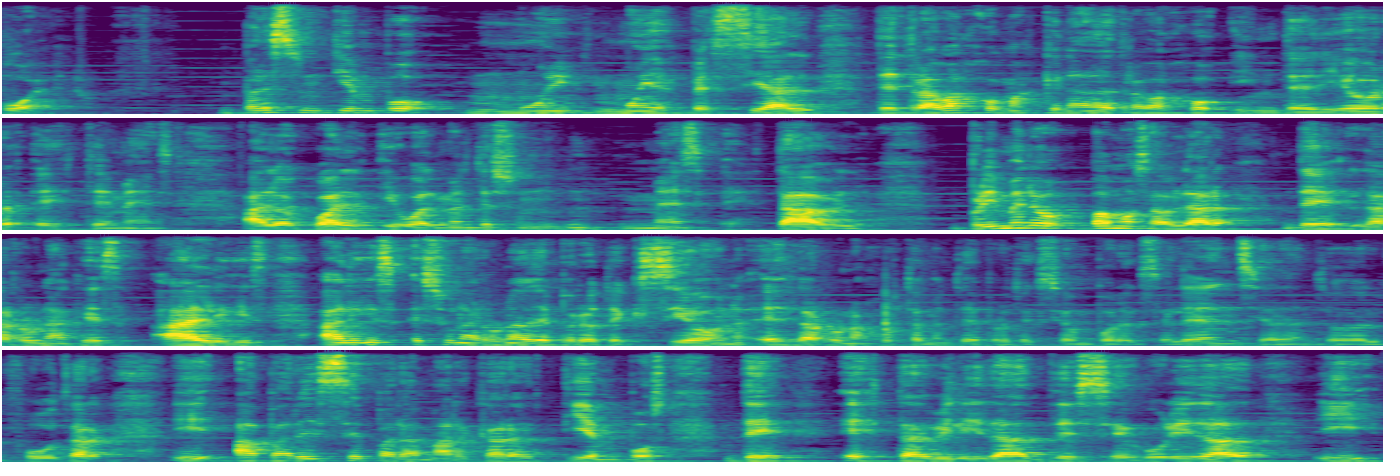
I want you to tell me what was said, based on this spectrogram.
Bueno, me parece un tiempo muy, muy especial de trabajo, más que nada de trabajo interior este mes, a lo cual igualmente es un mes estable. Primero vamos a hablar de la runa que es Algis. Algis es una runa de protección, es la runa justamente de protección por excelencia dentro del futar y aparece para marcar tiempos de estabilidad, de seguridad y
